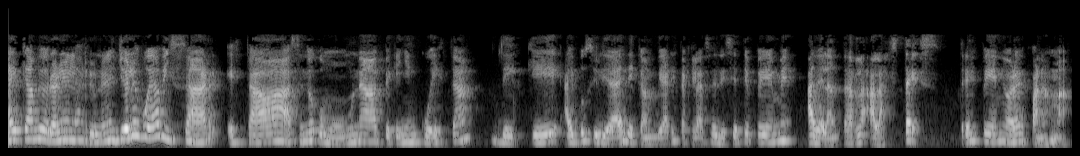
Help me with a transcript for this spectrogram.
Hay cambio de horario en las reuniones. Yo les voy a avisar, estaba haciendo como una pequeña encuesta de que hay posibilidades de cambiar esta clase de 7 pm, adelantarla a las 3, 3 pm hora de Panamá.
